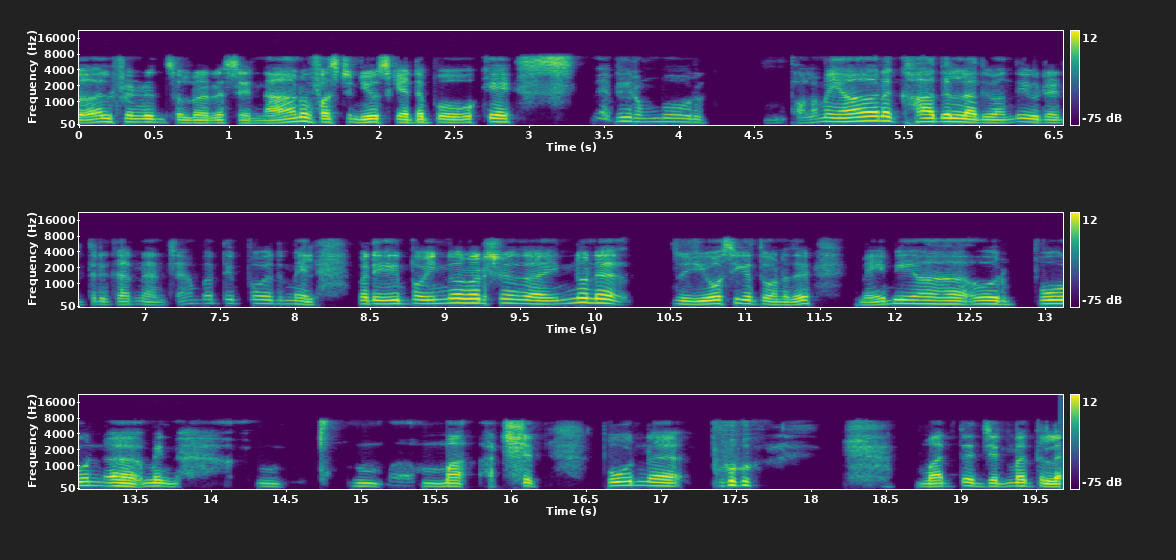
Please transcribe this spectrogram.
கேர்ள் ஃப்ரெண்டுன்னு சொல்றாரு? சரி நானும் ஃபர்ஸ்ட் நியூஸ் கேட்டப்போ ஓகே மேபி ரொம்ப ஒரு பழமையான காதல் அது வந்து இவர் எடுத்திருக்காருன்னு நினைச்சேன். பட் இப்போ இது மேல் பட் இப்போ இன்னொரு வருஷம் இன்னொன்னு யோசிக்க தோணுது. மேபி ஒரு பூன் ஐ மீன் பூர்ண பூ மத்த ஜென்மத்துல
